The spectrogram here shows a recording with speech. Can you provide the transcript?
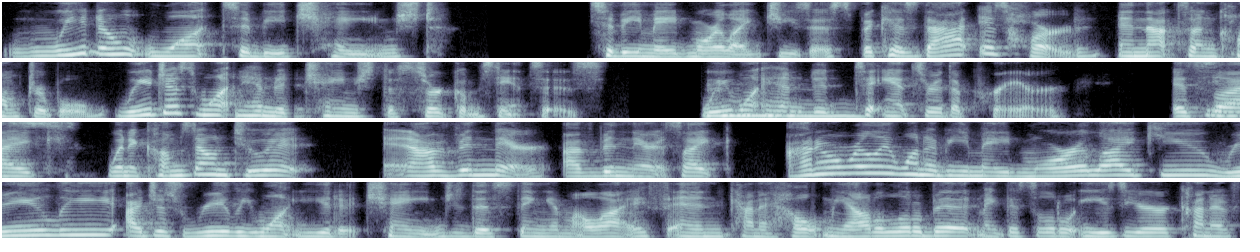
we don't want to be changed to be made more like Jesus because that is hard and that's uncomfortable. We just want him to change the circumstances. We mm. want him to, mm. to answer the prayer. It's yes. like when it comes down to it, and I've been there, I've been there. It's like, I don't really want to be made more like you, really. I just really want you to change this thing in my life and kind of help me out a little bit, make this a little easier, kind of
